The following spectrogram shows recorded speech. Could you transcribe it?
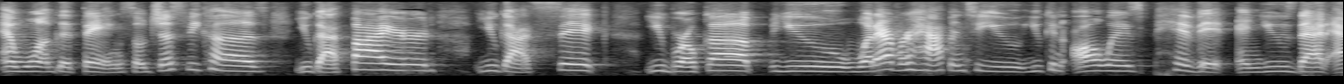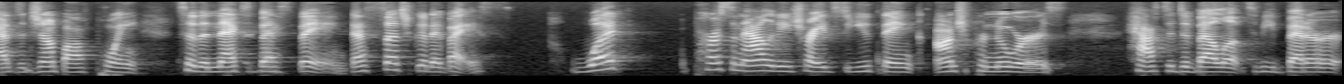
and want good things. So just because you got fired, you got sick, you broke up, you whatever happened to you, you can always pivot and use that as a jump off point to the next best thing. That's such good advice. What personality traits do you think entrepreneurs have to develop to be better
